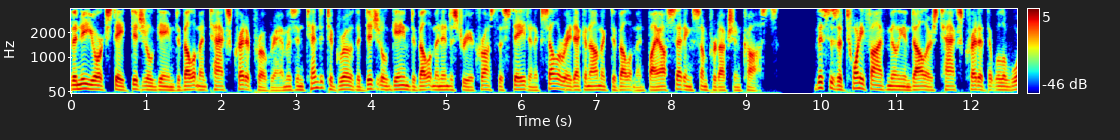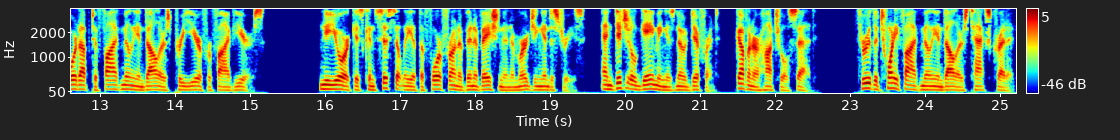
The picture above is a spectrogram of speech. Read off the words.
The New York State Digital Game Development Tax Credit Program is intended to grow the digital game development industry across the state and accelerate economic development by offsetting some production costs. This is a $25 million tax credit that will award up to $5 million per year for five years. New York is consistently at the forefront of innovation in emerging industries, and digital gaming is no different, Governor Hochul said. Through the $25 million tax credit,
